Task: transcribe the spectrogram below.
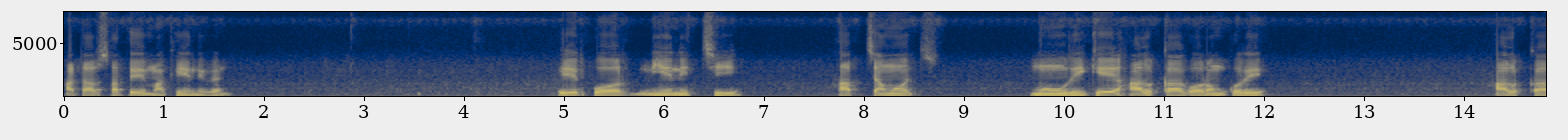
আটার সাথে মাখিয়ে নেবেন। এরপর নিয়ে নিচ্ছি হাফ চামচ মৌরিকে হালকা গরম করে, হালকা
